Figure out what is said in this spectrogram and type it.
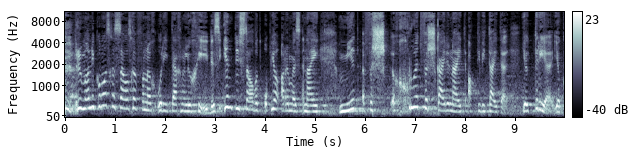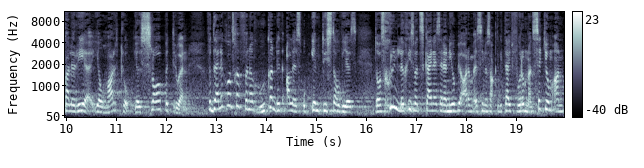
Romani, kom ons gesels gou vinnig oor die tegnologie. Dis een toestel wat op jou arm is en hy meet 'n vers, groot verskeidenheid aktiwiteite. Jou tree, jou kalorieë, jou hartklop, jou slaappatroon. Verduidelik ons gou vinnig, hoe kan dit alles op een toestel wees? Daar's groen liggies wat skyn as hy dan nie op jou arm is nie, as aktiwiteit vir hom, dan sit jy hom aan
